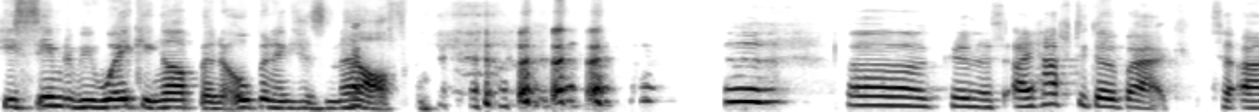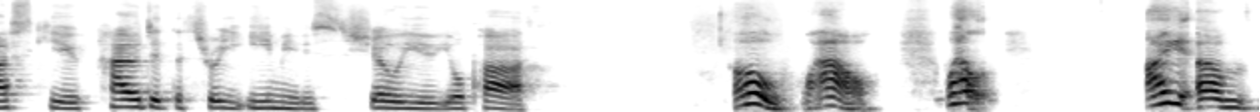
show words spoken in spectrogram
he seemed to be waking up and opening his mouth. oh, goodness. I have to go back to ask you how did the three emus show you your path? Oh, wow. Well, I um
